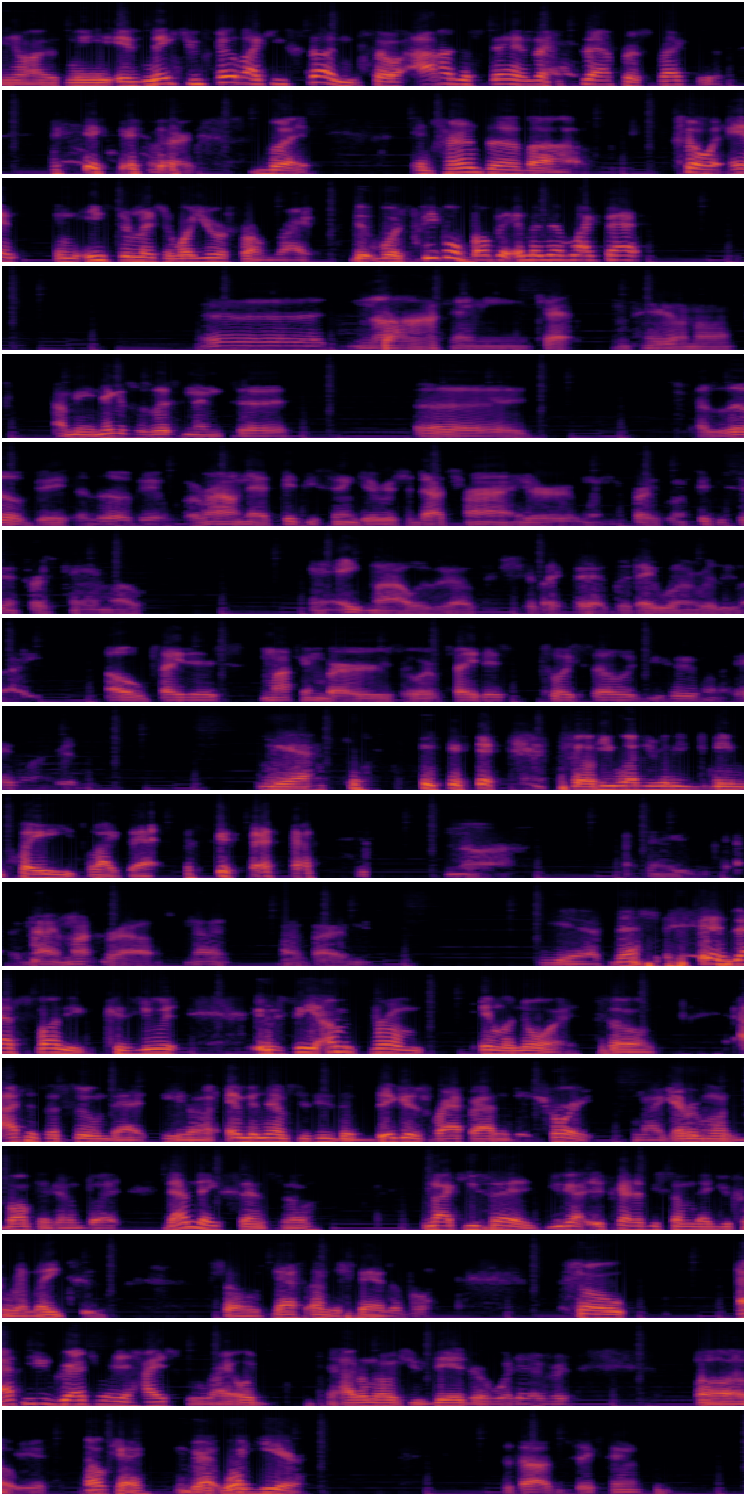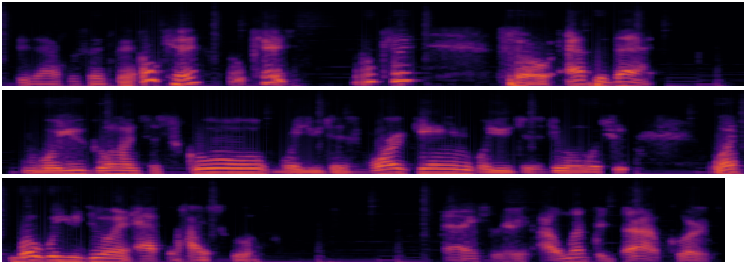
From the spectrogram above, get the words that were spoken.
You know, I mean, it makes you feel like you stunned. So I understand that, that perspective. Right. but in terms of uh, so in in Eastern Michigan, where you were from, right? Did, was people bumping Eminem like that? Uh, no, I can't even cap. Hell no. I mean, niggas was listening to uh a little bit, a little bit around that Fifty Cent Get Rich or Die Trying era when he first when Fifty Cent first came out, and Eight Mile was up and shit like that. But they weren't really like oh, play this Mockingbirds or play this Toy Soldier. You hear me? It wasn't really. Yeah. so he wasn't really being played like that. No, I can't. Really, not in my crowd. Not in my environment. Yeah, that's that's funny because you would, you would see. I'm from Illinois, so I just assumed that you know Eminem, since he's the biggest rapper out of Detroit, like everyone's bumping him. But that makes sense, though. Like you said, you got it's got to be something that you can relate to. So that's understandable. So after you graduated high school, right? Or I don't know if you did or whatever. Uh, okay. What year? 2016. 2016. Okay, okay, okay. So after that, were you going to school? Were you just working? Were you just doing what you? What What were you doing after high school? Actually, I went to Job Corps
